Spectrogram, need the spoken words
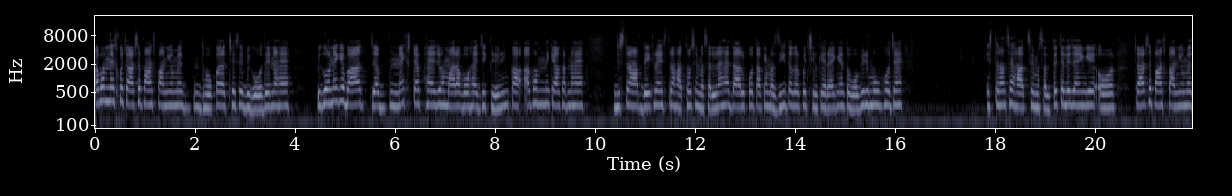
अब हमने इसको चार से पाँच पानियों में धोकर अच्छे से भिगो देना है। भिगोने के बाद जब नेक्स्ट स्टेप है जो हमारा वो है जी क्लीनिंग का। अब हमने क्या करना है? जिस तरह आप देख रहे हैं, इस तरह हाथों से मसलना है दाल को ताकि मज़ीद अगर कोई छिलके रह गए तो वो भी रिमूव हो जाए। इस तरह से हाथ से मसलते चले जाएँगे और चार से पाँच पानियों में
